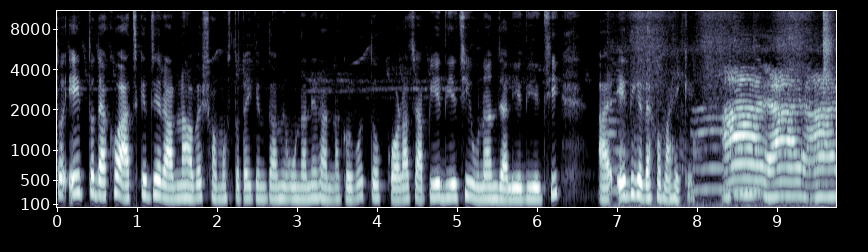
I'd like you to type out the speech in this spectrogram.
তো এই তো দেখো আজকে যে রান্না হবে সমস্তটাই কিন্তু আমি উনানে রান্না করব। তো কড়া চাপিয়ে দিয়েছি উনান জ্বালিয়ে দিয়েছি। আর এদিকে দেখো মাহিকে। আয় আয় আয়।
